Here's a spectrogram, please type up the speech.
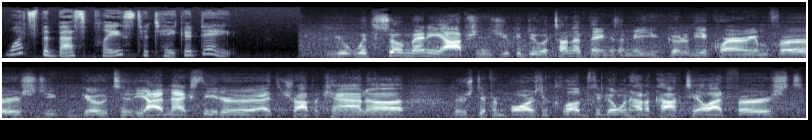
What's the best place to take a date? You, with so many options, you could do a ton of things. I mean, you could go to the aquarium first, you could go to the IMAX theater at the Tropicana. There's different bars and clubs to go and have a cocktail at first.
